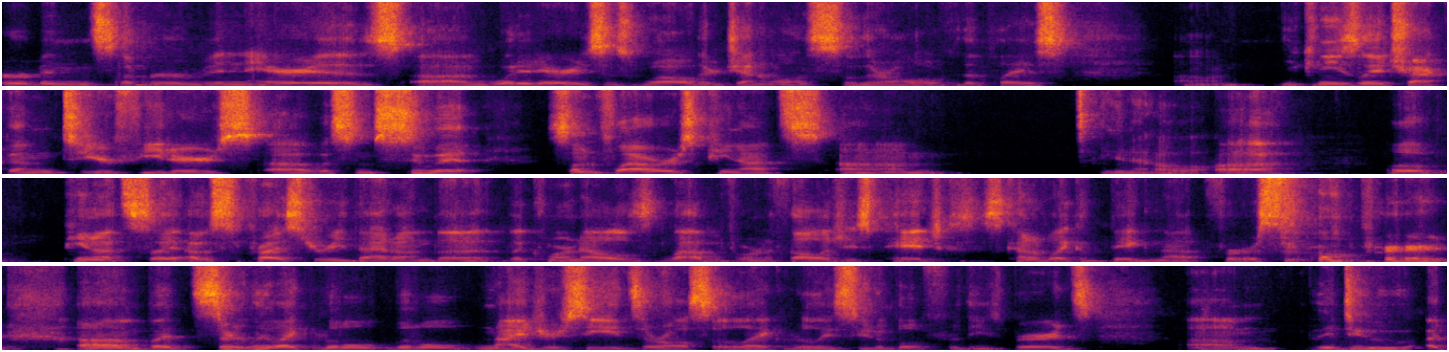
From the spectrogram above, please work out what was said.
urban, suburban areas, uh, wooded areas as well. They're generalists, so they're all over the place. Um, you can easily attract them to your feeders uh, with some suet, sunflowers, peanuts, um, you know, uh, little peanuts. I, I, was surprised to read that on the, the Cornell's Lab of Ornithology's page because it's kind of like a big nut for a small bird. Um, but certainly like little little Niger seeds are also like really suitable for these birds. Um, they do a,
